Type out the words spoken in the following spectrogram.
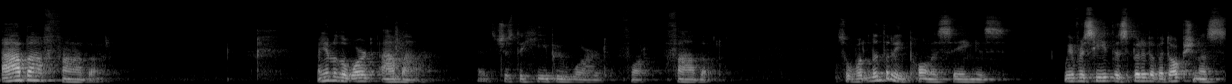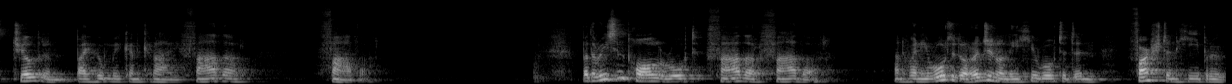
Abba, Father. And you know the word Abba it's just a Hebrew word for father. So, what literally Paul is saying is, we've received the spirit of adoption as children by whom we can cry, Father, Father. But the reason Paul wrote Father, Father, and when he wrote it originally, he wrote it in first in Hebrew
